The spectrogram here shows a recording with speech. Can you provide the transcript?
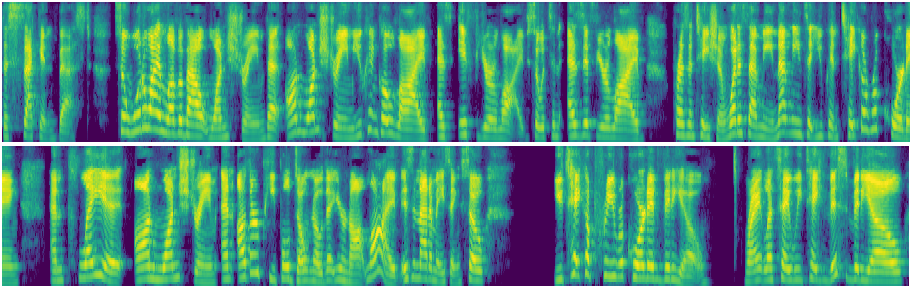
the second best. So what do I love about OneStream? That on OneStream you can go live as if you're live. So it's an as if you're live presentation. What does that mean? That means that you can take a recording and play it on OneStream and other people don't know that you're not live. Isn't that amazing? So you take a pre-recorded video, right? Let's say we take this video,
